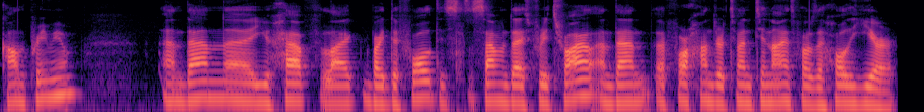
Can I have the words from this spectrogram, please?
Calm Premium and then uh, you have like by default it's seven days free trial and then uh, 429 for the whole year.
